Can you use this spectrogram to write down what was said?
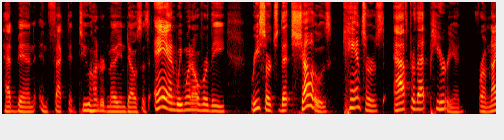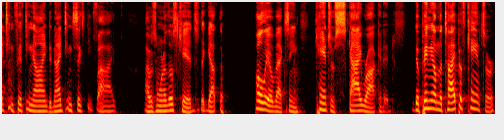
had been infected 200 million doses and we went over the research that shows cancers after that period from 1959 to 1965 I was one of those kids that got the polio vaccine, cancer skyrocketed. Depending on the type of cancer,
